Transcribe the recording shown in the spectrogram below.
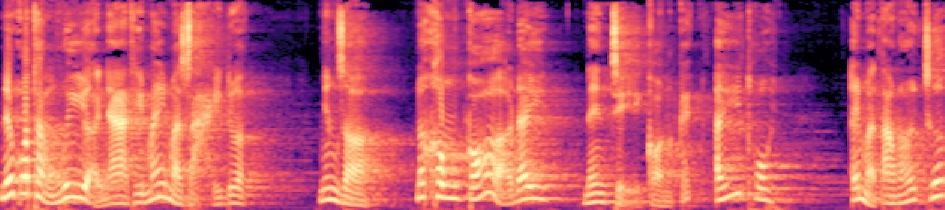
Nếu có thằng Huy ở nhà thì may mà giải được. Nhưng giờ nó không có ở đây, Nên chỉ còn cách ấy thôi. Ấy mà tao nói trước,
